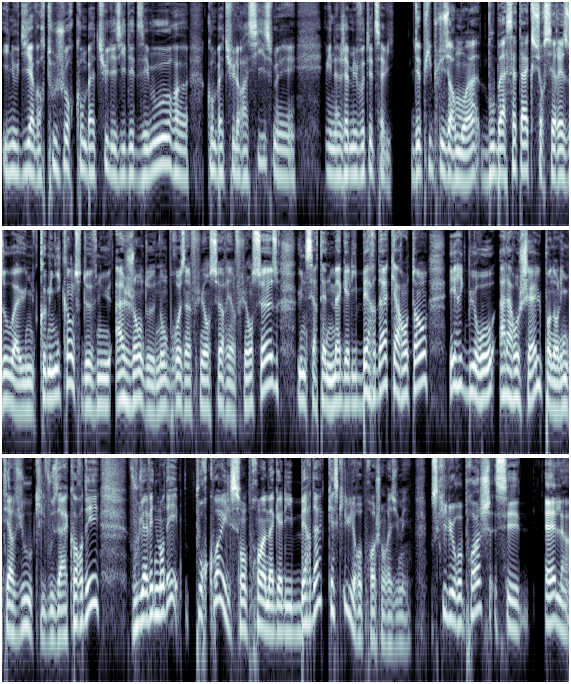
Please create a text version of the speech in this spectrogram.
il nous dit avoir toujours combattu les idées de Zemmour, euh, combattu le racisme et il n'a jamais voté de sa vie. Depuis plusieurs mois, Booba s'attaque sur ses réseaux à une communicante devenue agent de nombreux influenceurs et influenceuses, une certaine Magali Berda, 40 ans, Éric Bureau à La Rochelle, pendant l'interview qu'il vous a accordée. Vous lui avez demandé pourquoi il s'en prend à Magali Berda. Qu'est-ce qu'il lui reproche en résumé? Ce qu'il lui reproche, c'est elle,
